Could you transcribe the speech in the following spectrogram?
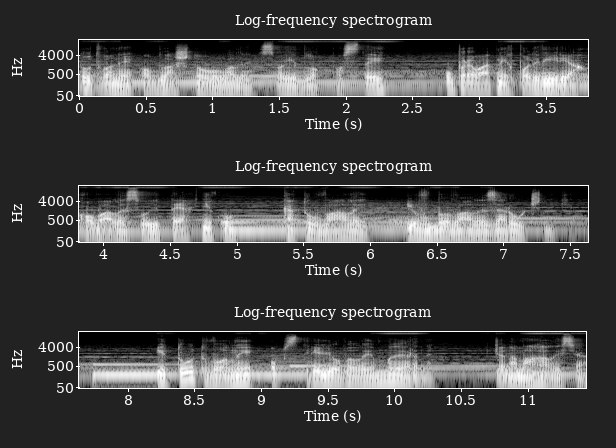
Тут вони облаштовували свої блокпости, у приватних подвір'ях ховали свою техніку, катували і вбивали заручників. І тут вони обстрілювали мирних, що намагалися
